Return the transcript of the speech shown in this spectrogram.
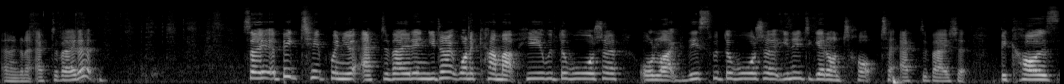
And I'm going to activate it. So a big tip when you're activating, you don't want to come up here with the water or like this with the water. You need to get on top to activate it because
